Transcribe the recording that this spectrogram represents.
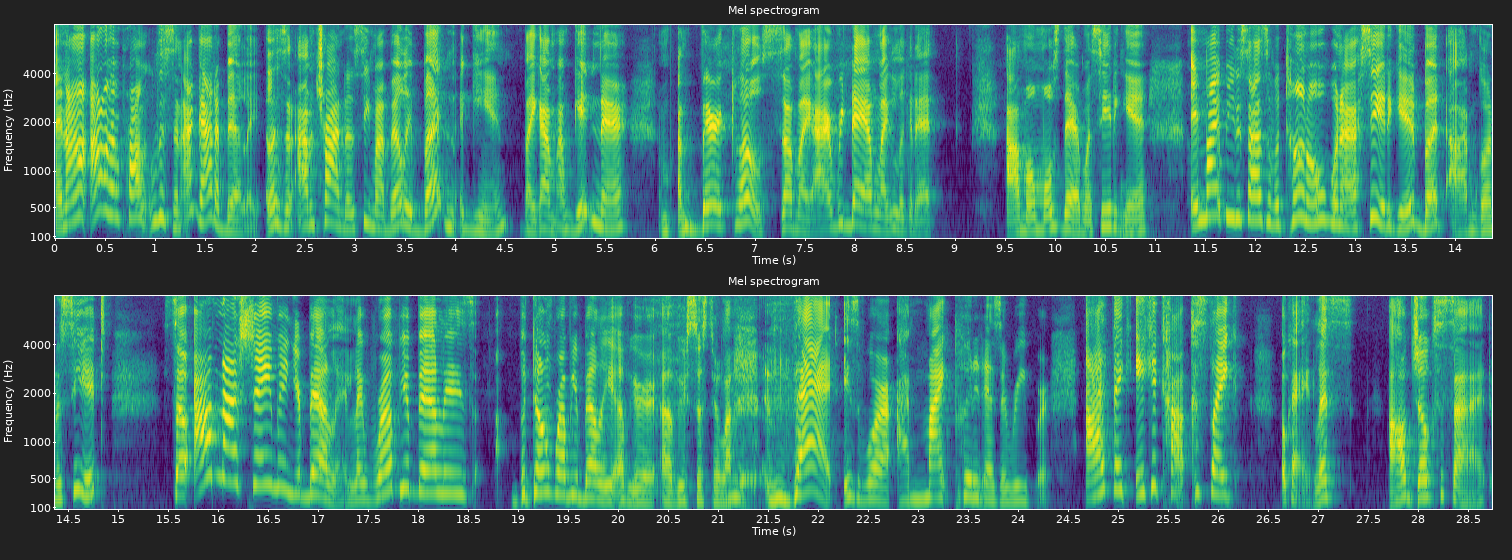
And I, I don't have a problem. Listen, I got a belly. Listen, I'm trying to see my belly button again. Like I'm, I'm getting there. I'm, I'm very close. So I'm like every day. I'm like, look at that. I'm almost there. I'm gonna see it again. It might be the size of a tunnel when I see it again, but I'm gonna see it. So I'm not shaming your belly. Like rub your bellies, but don't rub your belly of your of your sister-in-law. That is where I might put it as a reaper. I think it could cause because like, okay, let's all jokes aside,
